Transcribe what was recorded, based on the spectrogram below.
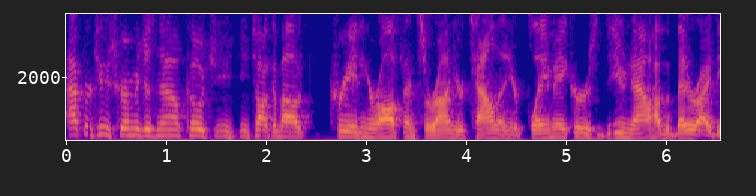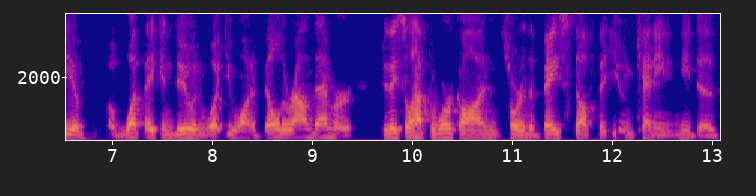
After two scrimmages now, coach, you, you talk about creating your offense around your talent and your playmakers. Do you now have a better idea of, of what they can do and what you want to build around them, or do they still have to work on sort of the base stuff that you and Kenny need to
